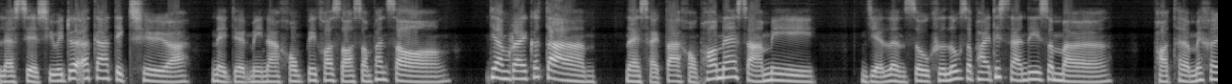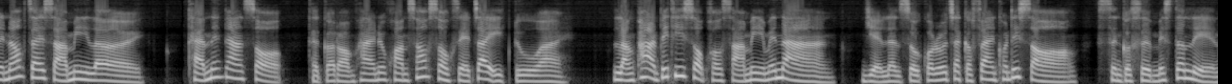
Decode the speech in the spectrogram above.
และเสียชีวิตด้วยอาการติดเชื้อ ในเดือนมีนาคมปีคศ 2002 อย่างไรก็ตาม ในสายตาของพ่อแม่สามี เยียนเลินซูคือลูกสะใภ้ที่แสนดีเสมอ เพราะเธอไม่เคยนอกใจสามีเลย แถมในงานศพเธอก็ร้องไห้ด้วยความเศร้าโศกเสียใจอีกด้วย หลังผ่านพิธีศพของสามีไม่นาน เหยียนเหลินซูก็รู้จักกับแฟนคนที่สองซึ่งก็คือมิสเตอร์ลิน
